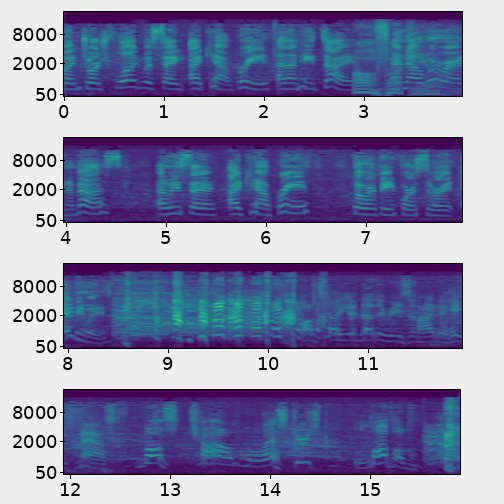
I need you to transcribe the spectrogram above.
When George Floyd was saying, I can't breathe, and then he died. Oh, fuck And now you. we're wearing a mask, and we say, I can't breathe, but we're being forced to wear it anyways. I'll tell you another reason I hate masks. Most child molesters love them.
